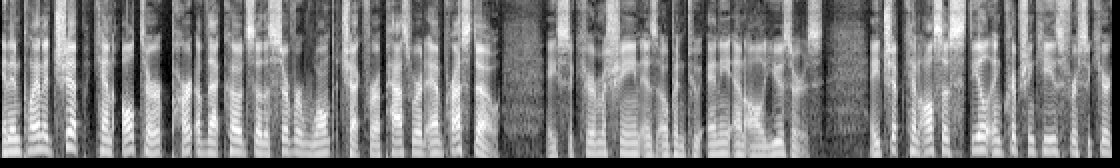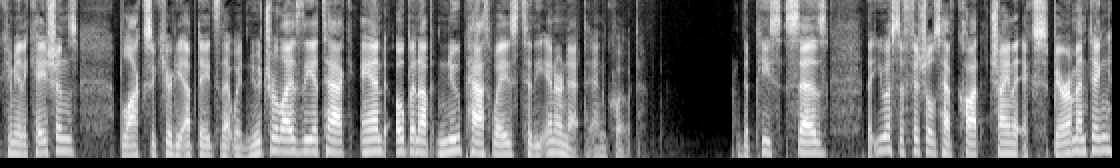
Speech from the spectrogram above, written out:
An implanted chip can alter part of that code so the server won't check for a password, and presto, a secure machine is open to any and all users. A chip can also steal encryption keys for secure communications, block security updates that would neutralize the attack, and open up new pathways to the internet, end quote. The piece says that U.S. officials have caught China experimenting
